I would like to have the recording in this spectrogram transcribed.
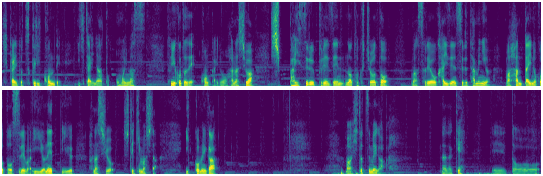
しっかりと作り込んでいきたいなと思います。ということで今回のお話は失敗するプレゼンの特徴と、まあ、それを改善するためには、まあ、反対のことをすればいいよねっていう話をしてきました。1個目がまあ1つ目が何だっけえっ、ー、と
